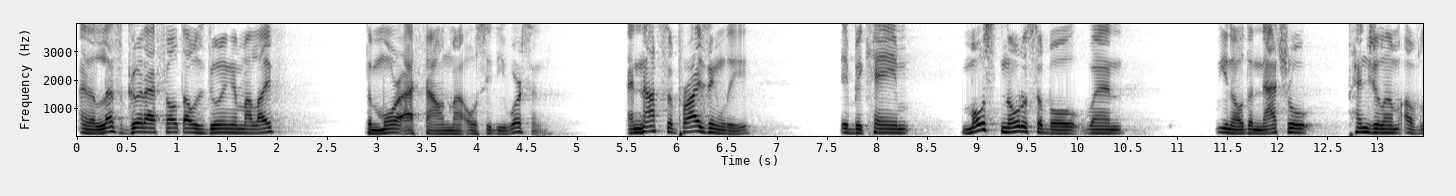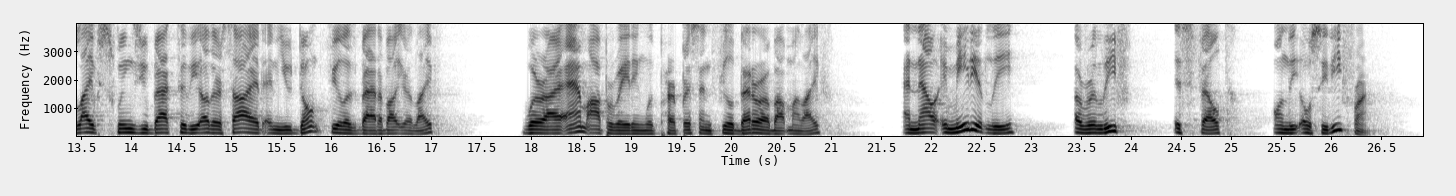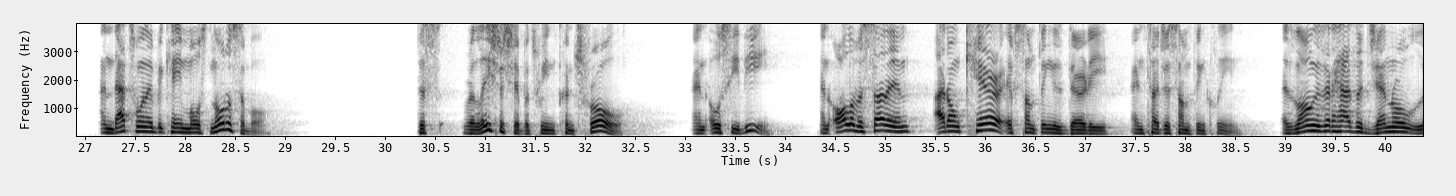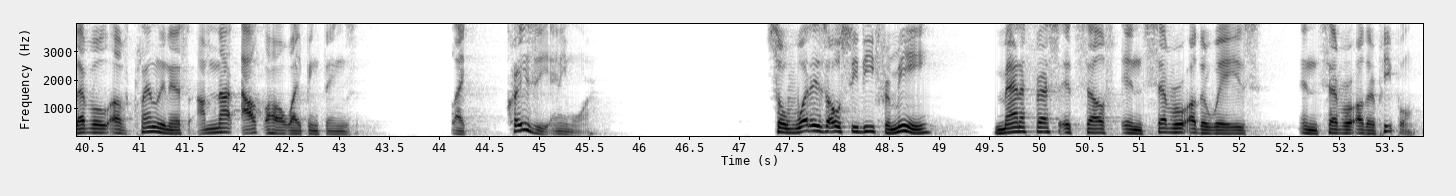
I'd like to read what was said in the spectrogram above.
And the less good I felt I was doing in my life, the more I found my OCD worsen. And not surprisingly, it became most noticeable when, you know, the natural pendulum of life swings you back to the other side and you don't feel as bad about your life, where I am operating with purpose and feel better about my life. And now immediately a relief is felt on the OCD front. And that's when it became most noticeable. This relationship between control and OCD. And all of a sudden, I don't care if something is dirty and touches something clean. As long as it has a general level of cleanliness, I'm not alcohol wiping things like crazy anymore. So, what is OCD for me manifests itself in several other ways in several other people.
